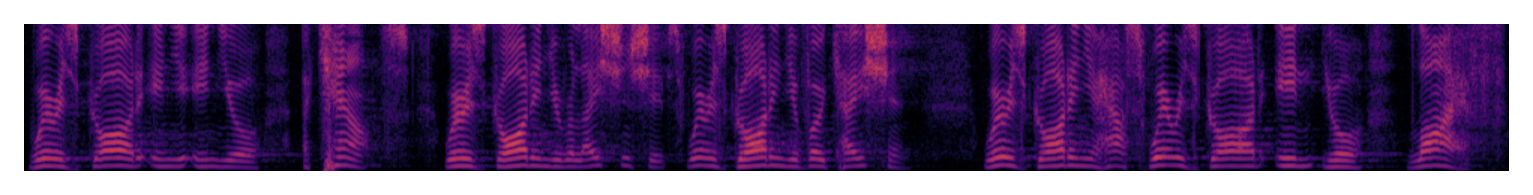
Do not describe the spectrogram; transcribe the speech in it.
Where is God in your, in your accounts? Where is God in your relationships? Where is God in your vocation? Where is God in your house? Where is God in your life?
